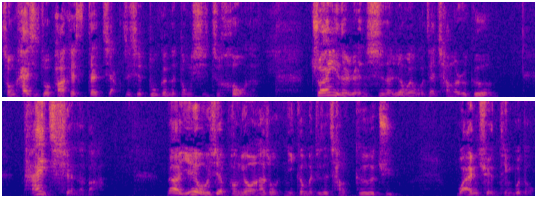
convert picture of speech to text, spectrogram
从开始做 Podcast 在讲这些都跟的东西之后呢。专业的人士呢认为我在唱儿歌，太浅了吧？那也有一些朋友他说你根本就在唱歌剧，完全听不懂。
